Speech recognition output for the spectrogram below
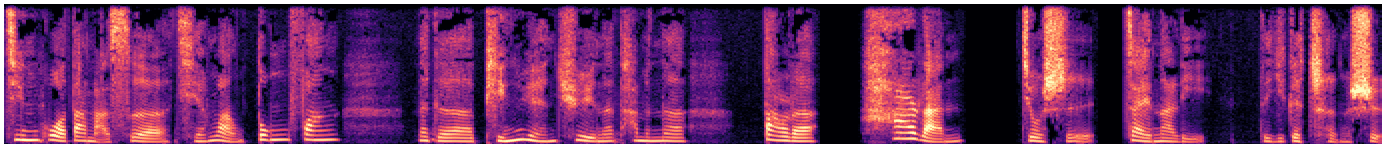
经过大马色，前往东方那个平原去。那他们呢，到了哈兰，就是在那里。的一个城市，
